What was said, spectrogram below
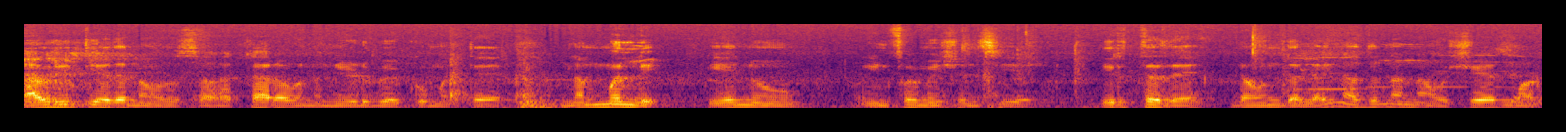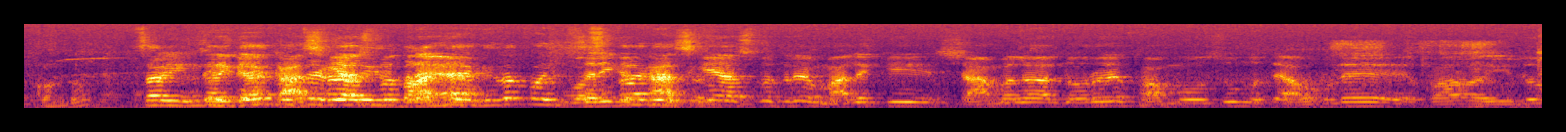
ಯಾವ ರೀತಿಯಾದ ನಾವು ಸಹಕಾರವನ್ನು ನೀಡಬೇಕು ಮತ್ತು ನಮ್ಮಲ್ಲಿ ಏನು ಇನ್ಫಾರ್ಮೇಷನ್ಸ್ ಇರ್ತದೆ ಡೌನ್ ದ ಲೈನ್ ಅದನ್ನ ನಾವು ಶೇರ್ ಮಾಡಿಕೊಂಡು. ಸರ್ ಈಗ ಖಾಸಗಿ ಆಸ್ಪತ್ರೆ ಸರ್ ಈಗ ಖಾಸಗಿ ಆಸ್ಪತ್ರೆ ಮಾಲಕಿ ಶ್ಯಾಮಲಾ ಅನ್ನೋರೇ ಫಾರ್ಮ್ ಹೌಸ್ ಮತ್ತೆ ಅವ್ರದೇ ಫಾ- ಇದು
